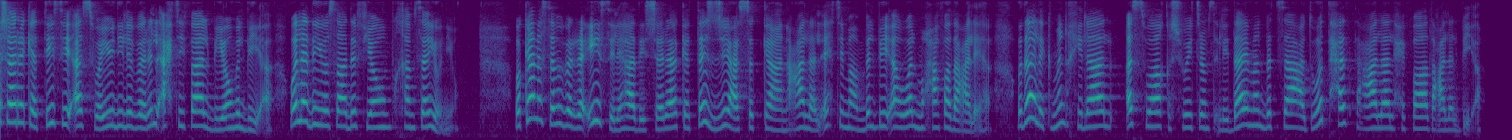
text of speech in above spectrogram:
فشاركت تي سي اس ويونيليفر الاحتفال بيوم البيئة والذي يصادف يوم 5 يونيو. وكان السبب الرئيسي لهذه الشراكة تشجيع السكان على الاهتمام بالبيئة والمحافظة عليها وذلك من خلال أسواق شويترمس اللي دائما بتساعد وتحث على الحفاظ على البيئة.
